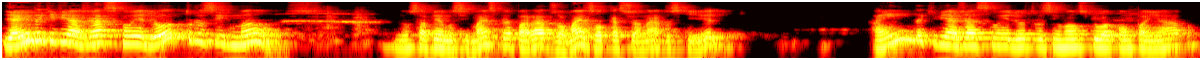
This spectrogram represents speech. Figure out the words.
E ainda que viajasse com ele outros irmãos, não sabemos se mais preparados ou mais vocacionados que ele, ainda que viajasse com ele outros irmãos que o acompanhavam,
